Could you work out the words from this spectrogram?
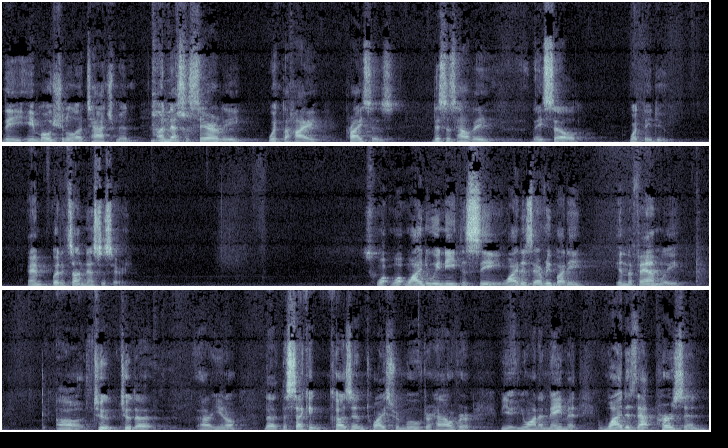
the emotional attachment unnecessarily with the high prices. This is how they, they sell what they do. And, but it's unnecessary. What, what, why do we need to see? Why does everybody in the family, uh, to, to the, uh, you know, the, the second cousin twice removed, or however you, you want to name it, why does that person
